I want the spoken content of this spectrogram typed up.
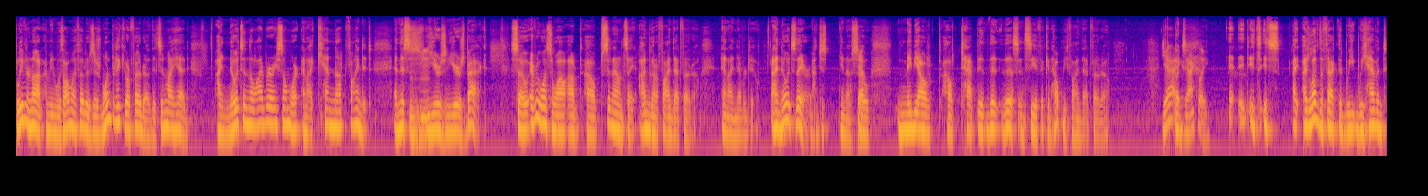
believe it or not i mean with all my photos there's one particular photo that's in my head i know it's in the library somewhere and i cannot find it and this is mm-hmm. years and years back so every once in a while, I'll I'll sit down and say I'm going to find that photo, and I never do. I know it's there. I just you know so maybe I'll I'll tap th- th- this and see if it can help me find that photo. yeah But- exactly It, it, it's it's I, I love the fact that we we haven't.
